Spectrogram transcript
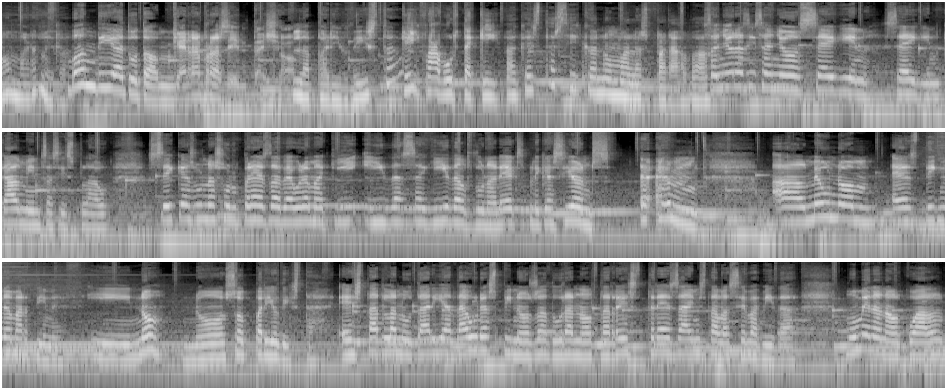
Oh, mare meva. Bon dia a tothom. Què representa això? La periodista? Què hi fa vostè aquí? Aquesta sí que no me l'esperava. Senyores i senyors, seguin, seguin, calmin-se, sisplau. Sé que és una sorpresa veure'm aquí i de seguida els donaré explicacions. El meu nom és Digna Martínez i no, no sóc periodista. He estat la notària d'Aura Espinosa durant els darrers 3 anys de la seva vida, moment en el qual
